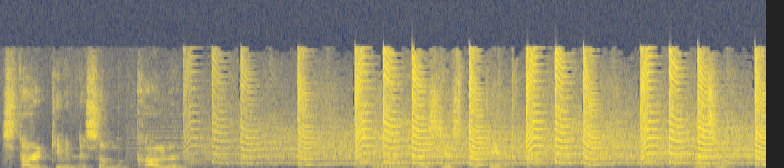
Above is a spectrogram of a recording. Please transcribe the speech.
start giving it some color. So let's just begin. Let's go.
